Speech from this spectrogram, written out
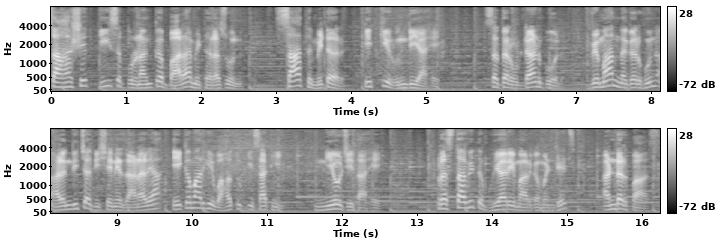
सहाशे तीस पूर्णांक बारा मीटर असून सात मीटर इतकी रुंदी आहे. सदर उड्डाणपूल विमाननगरहून आळंदीच्या दिशेने जाणाऱ्या एकमार्गी वाहतुकीसाठी नियोजित आहे. प्रस्तावित भुयारी मार्ग म्हणजेच अंडरपास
